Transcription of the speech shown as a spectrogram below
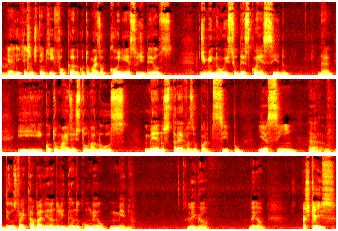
Uhum. É ali que a gente tem que ir focando. Quanto mais eu conheço de Deus, diminui-se o desconhecido, né? e quanto mais eu estou na luz, menos trevas eu participo, e assim é, Deus vai trabalhando, lidando com o meu medo. Legal, legal. Acho que é isso.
